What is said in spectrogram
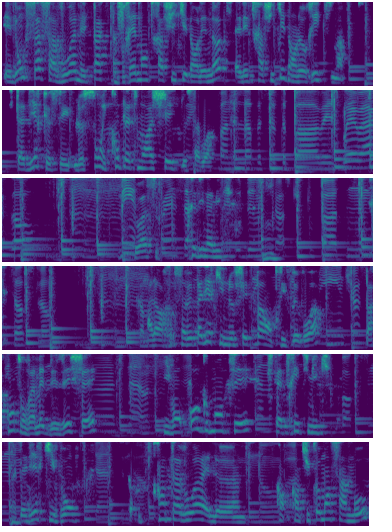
et donc ça, sa voix n'est pas vraiment trafiquée dans les notes, elle est trafiquée dans le rythme. C'est-à-dire que c'est le son est complètement haché de sa voix. Tu vois, c'est très dynamique. Alors, ça ne veut pas dire qu'il ne fait pas en prise de voix. Par contre, on va mettre des effets qui vont augmenter cette rythmique. C'est-à-dire qu'ils vont, quand ta voix, euh, quand, tu commences un mot,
